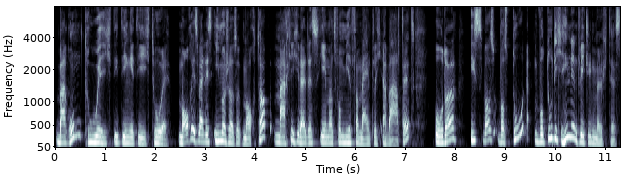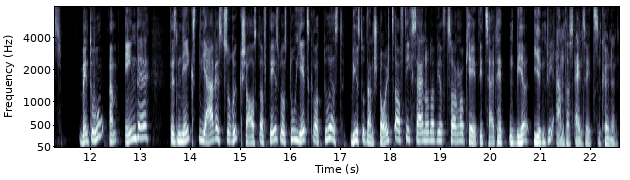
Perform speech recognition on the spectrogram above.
warum tue ich die Dinge, die ich tue? Mache ich es, weil ich es immer schon so gemacht habe? Mache ich, weil es jemand von mir vermeintlich erwartet? Oder ist was, was du, wo du dich hinentwickeln möchtest? Wenn du am Ende des nächsten Jahres zurückschaust auf das, was du jetzt gerade tust, wirst du dann stolz auf dich sein oder wirst sagen, okay, die Zeit hätten wir irgendwie anders einsetzen können?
